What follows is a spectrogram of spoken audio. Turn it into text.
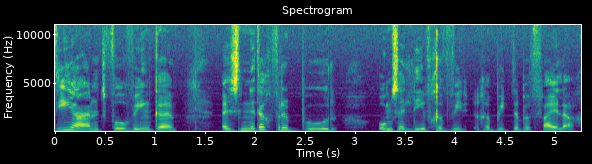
die hand vol wenke is nuttig vir boer om sy leefgebied te beveilig.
